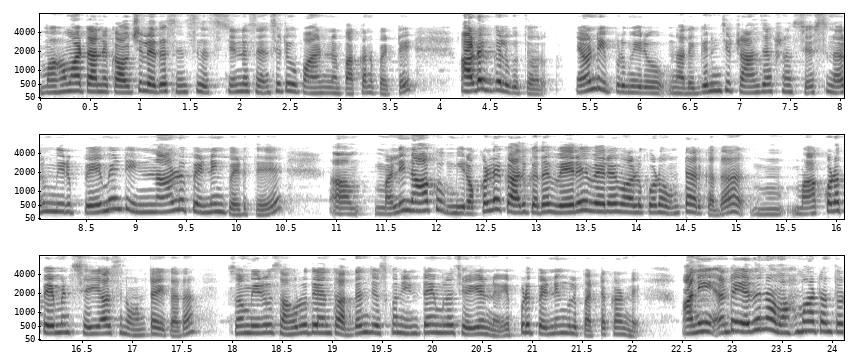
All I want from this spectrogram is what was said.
మొహమాటాన్ని కావచ్చు లేదా సెన్సి చిన్న సెన్సిటివ్ పాయింట్ని పక్కన పెట్టి అడగగలుగుతారు. ఏమండి ఇప్పుడు మీరు నా దగ్గర నుంచి ట్రాన్సాక్షన్స్ చేస్తున్నారు. మీరు పేమెంట్ ఇన్నాళ్ళు పెండింగ్ పెడితే మళ్ళీ నాకు మీరు ఒక్కళ్ళే కాదు కదా వేరే వేరే వాళ్ళు కూడా ఉంటారు కదా. మాకు కూడా పేమెంట్స్ చేయాల్సిన ఉంటాయి కదా. సో మీరు సహృదయంతో అర్థం చేసుకొని ఇన్ టైంలో చేయండి. ఎప్పుడు పెండింగ్లు పెట్టకండి. అని అంటే ఏదైనా మొహమాటంతో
